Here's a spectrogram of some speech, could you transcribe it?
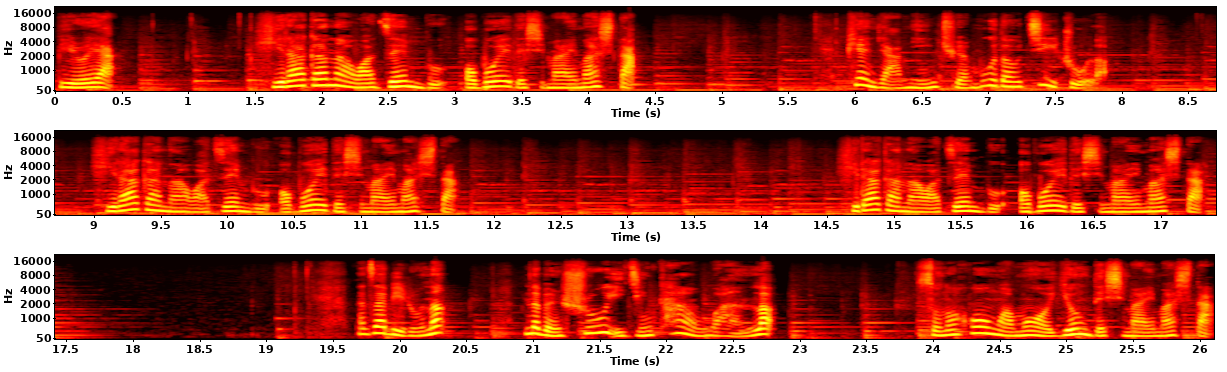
比如呀，ひらがなは全部覚えてしまいました。片假名全部都记住了。 ひらがなは全部覚えてしまいました。ひらがなは全部覚えてしまいました。那再比如呢？那本书已经看完了。その本はもう読んでしまいました。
